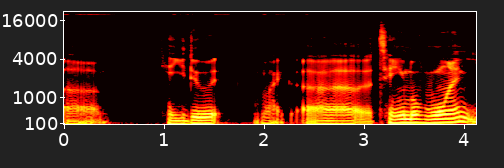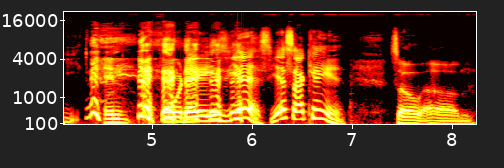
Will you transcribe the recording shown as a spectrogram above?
Uh, can you do it? I'm like, uh, a team of one in four days? Yes, yes, I can. So um,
